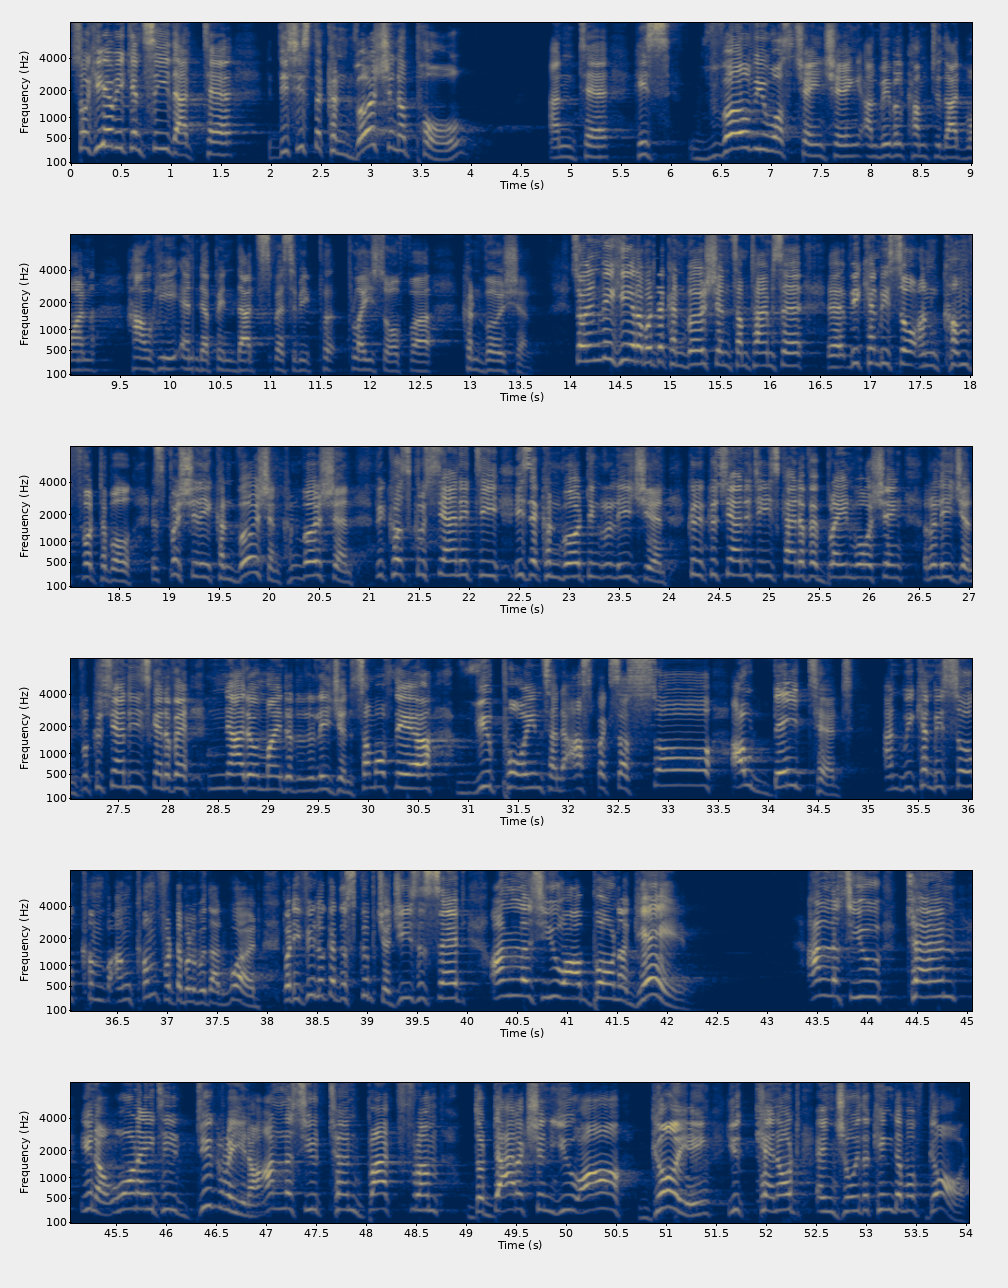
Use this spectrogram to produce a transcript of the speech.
So here we can see that uh, this is the conversion of Paul, and uh, his worldview was changing, and we will come to that one how he ended up in that specific place of uh, conversion. So when we hear about the conversion, sometimes uh, uh, we can be so uncomfortable, especially conversion, conversion, because Christianity is a converting religion. Christianity is kind of a brainwashing religion. Christianity is kind of a narrow-minded religion. Some of their viewpoints and aspects are so outdated and we can be so com- uncomfortable with that word. But if you look at the scripture, Jesus said, unless you are born again, unless you turn, you know, 180 degree, you know, unless you turn back from the direction you are going, you cannot enjoy the kingdom of God.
